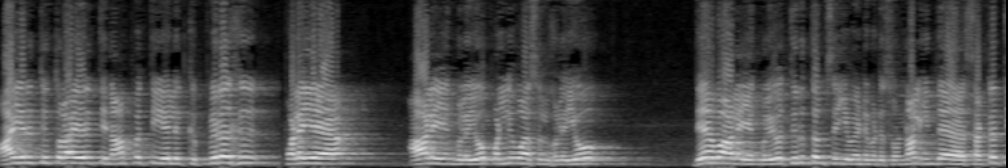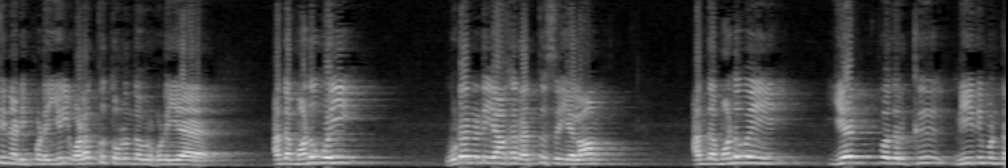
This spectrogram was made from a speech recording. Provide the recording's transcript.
ஆயிரத்தி தொள்ளாயிரத்தி நாற்பத்தி ஏழுக்கு பிறகு பழைய ஆலயங்களையோ பள்ளிவாசல்களையோ தேவாலயங்களையோ திருத்தம் செய்ய வேண்டும் என்று சொன்னால் இந்த சட்டத்தின் அடிப்படையில் வழக்கு தொடர்ந்தவர்களுடைய அந்த மனுவை உடனடியாக ரத்து செய்யலாம். அந்த மனுவை ஏற்பதற்கு நீதிமன்ற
